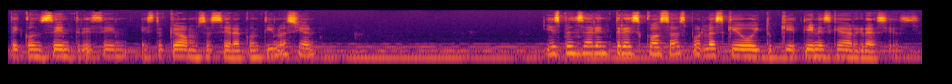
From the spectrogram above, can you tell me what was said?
te concentres en esto que vamos a hacer a continuación. Y es pensar en tres cosas por las que hoy tú tienes que dar gracias.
